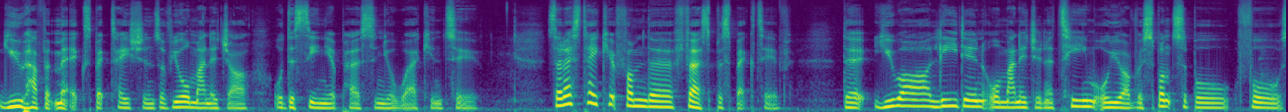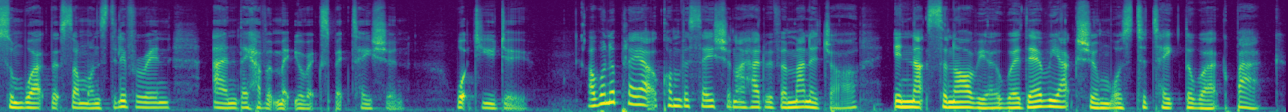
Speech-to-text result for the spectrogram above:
you haven't met expectations of your manager or the senior person you're working to. So let's take it from the first perspective that you are leading or managing a team or you are responsible for some work that someone's delivering and they haven't met your expectation. What do you do? I want to play out a conversation I had with a manager in that scenario where their reaction was to take the work back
